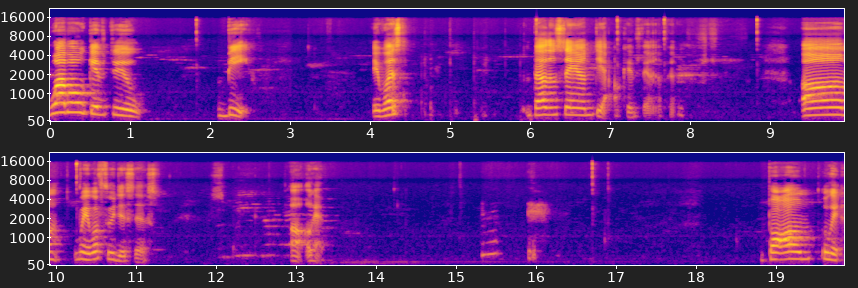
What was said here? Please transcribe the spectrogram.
Wobble gives you B. It was better than sand. Yeah. Okay. Fair enough. Um. Wait. What food is this? Oh. Okay. Bomb. Okay,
